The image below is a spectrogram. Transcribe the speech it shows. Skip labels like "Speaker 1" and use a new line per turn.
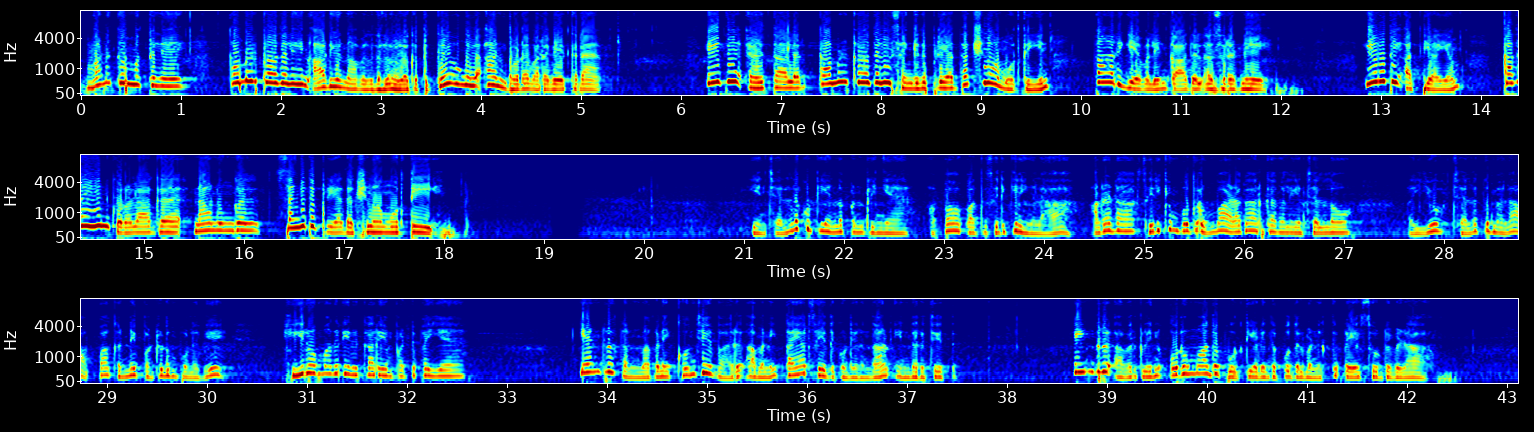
வணக்கம் மக்களே. தமிழ் காதலியின் ஆடியோ நாவல்கள் உலகத்துக்கு உங்களை அன்போட வரவேற்கிறேன். இது எழுத்தாளர் தமிழ் காதலி சங்கீதப்பிரியா தட்சிணாமூர்த்தியின் காரிகேவலின் காதல் அசுரனே. இறுதி அத்தியாயம் கதையின் குரலாக நான் உங்கள் சங்கீதப்பிரியா தட்சிணாமூர்த்தி என் செல்லக்குட்டி என்ன பண்ணுறீங்க அப்பாவை பார்த்து சிரிக்கிறீங்களா? அடடா சிரிக்கும்போது ரொம்ப அழகாக இருக்காங்களே என் செல்லம். ஐயோ செல்லத்து மேலே அப்பா கண்ணே பட்டுடும் போலவே. ஹீரோ மாதிரி இருக்கார் என் பட்டு பையன். என்று தன் மகனை கொஞ்சியவாறு அவனை தயார் செய்து கொண்டிருந்தான் இந்திரஜித். இன்று அவர்களின் ஒரு மாத பூர்த்தியடைந்த புதல்வனுக்கு பெயர் சூட்டு விழா.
